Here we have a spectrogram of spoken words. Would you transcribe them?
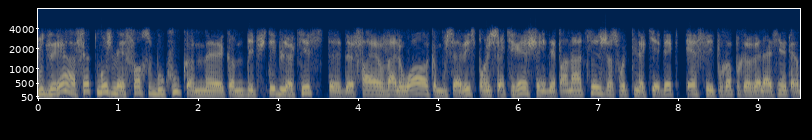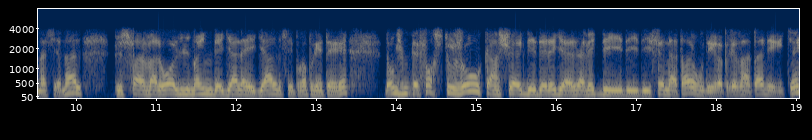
vous dirais, en fait, moi, je m'efforce beaucoup comme, euh, comme député bloquiste de faire valoir, comme vous savez, c'est pas un secret, je suis indépendantiste, je souhaite que le Québec ait ses propres relations internationales, puisse faire valoir lui-même d'égal à égal ses propres intérêts. Donc, je m'efforce toujours, quand je suis avec des délégués, avec des, des, des sénateurs ou des représentants américains,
